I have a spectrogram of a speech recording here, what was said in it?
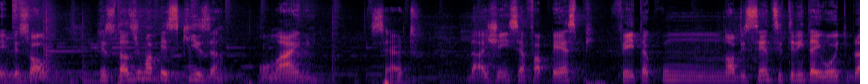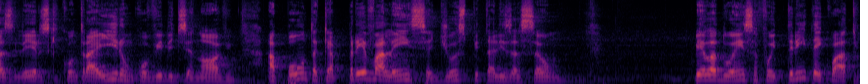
Bem, pessoal, resultados de uma pesquisa online, certo? Da agência FAPESP, feita com 938 brasileiros que contraíram Covid-19, aponta que a prevalência de hospitalização pela doença foi 34%,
